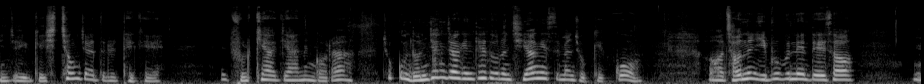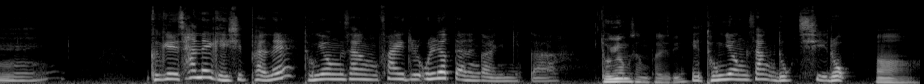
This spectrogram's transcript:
이제 이렇게 시청자들을 되게 불쾌하게 하는 거라 조금 논쟁적인 태도는 지양했으면 좋겠고 어, 저는 이 부분에 대해서 음, 그게 사내 게시판에 동영상 파일을 올렸다는 거 아닙니까? 동영상 파일이요? 예, 동영상 녹취록, 아.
